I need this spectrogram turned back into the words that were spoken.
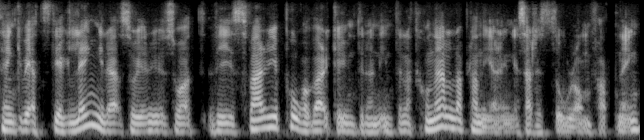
tänker vi ett steg längre så är det ju så att vi i Sverige påverkar ju inte den internationella planeringen i särskilt stor omfattning.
